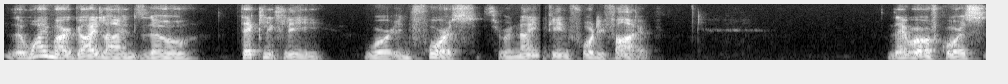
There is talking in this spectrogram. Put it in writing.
The Weimar guidelines, though, technically were in force through 1945. They were, of course,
